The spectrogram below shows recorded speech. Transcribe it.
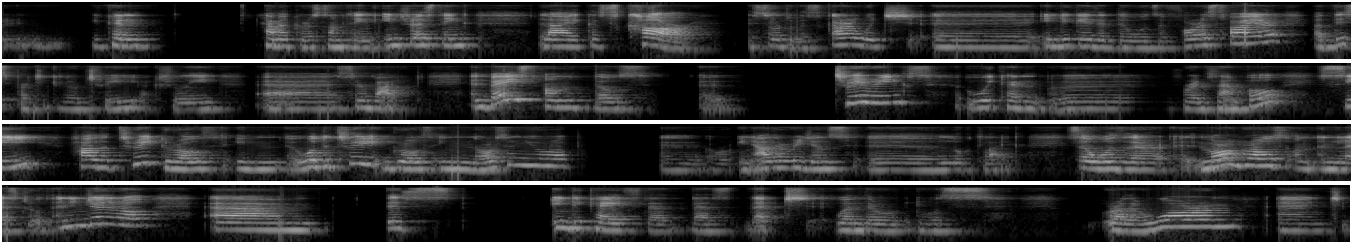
you can come across something interesting, like a scar, sort of a scar which uh, indicates that there was a forest fire, but this particular tree actually uh, survived. And based on those uh, tree rings, we can, uh, for example, see how the tree growth in what the tree growth in Northern Europe uh, or in other regions uh, looked like. So was there more growth on, and less growth? And in general, um, this indicates that that that when there it was rather warm and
